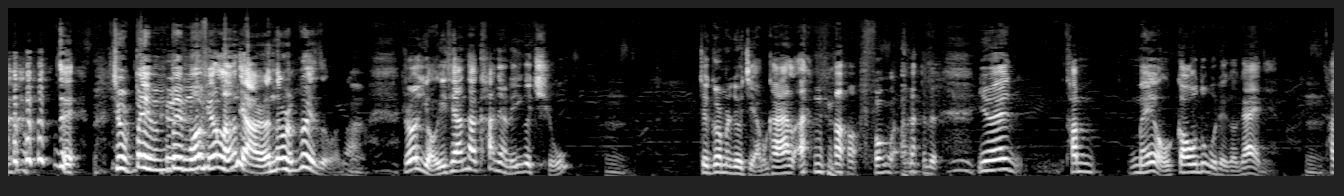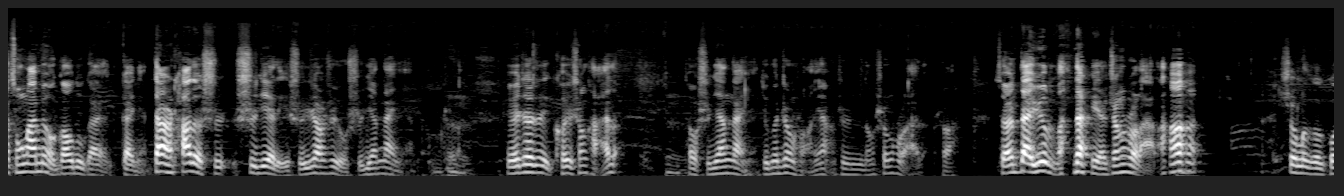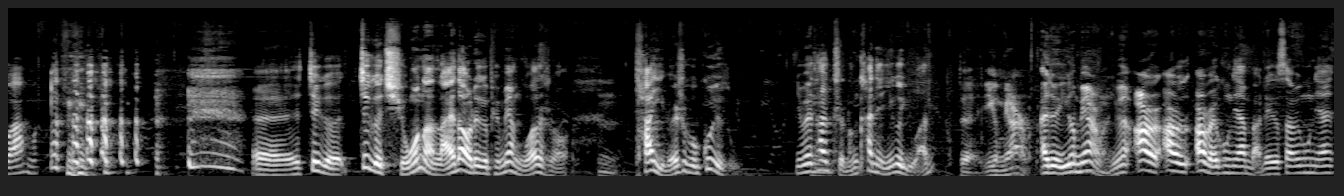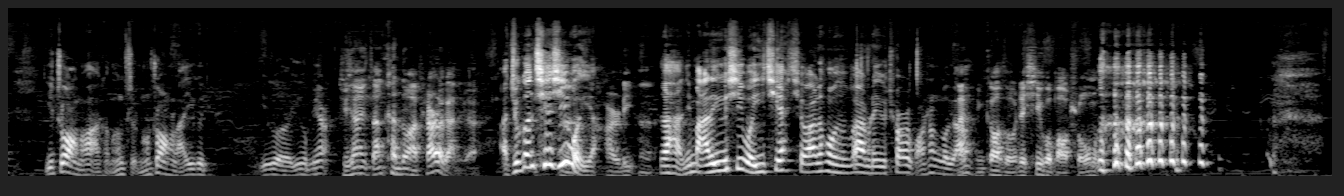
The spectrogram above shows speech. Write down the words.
对，就是被 被磨平棱角的人都是贵族，是吧嗯？说有一天他看见了一个球，嗯，这哥们儿就解不开了，你知道吗？疯了。对因为他没有高度这个概念，嗯。他从来没有高度概概念，但是他的世世界里实际上是有时间概念的，我们知道，嗯。因为他这可以生孩子，嗯。他有时间概念，就跟郑爽一样，是能生出来的，是吧？虽然代孕吧，但是也生出来了啊，生了个瓜嘛。呃，这个这个球呢，来到这个平面国的时候，嗯，他以为是个贵族，因为他只能看见一个圆，对，一个面儿嘛。哎，对，一个面儿嘛，因为二二二维空间把这个三维空间一撞的话，可能只能撞出来一个一个一个面儿就像咱看动画片的感觉。啊，就跟切西瓜一样，二 D，嗯。对吧？你把这个西瓜一切，切完了后，外面那个圈儿光剩个圆你告诉我这西瓜保熟吗？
